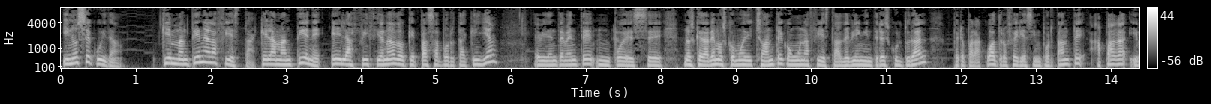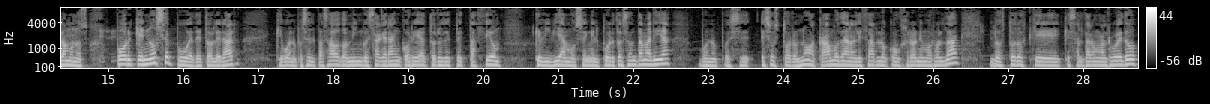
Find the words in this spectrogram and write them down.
y no se cuida quien mantiene a la fiesta, que la mantiene el aficionado que pasa por taquilla, evidentemente, mm, pues eh, nos quedaremos, como he dicho antes, con una fiesta de bien interés cultural, pero para cuatro ferias importantes, apaga y vámonos, porque no se puede tolerar que, bueno, pues el pasado domingo esa gran corrida de toros de expectación que vivíamos en el puerto de Santa María, bueno, pues eh, esos toros, ¿no? Acabamos de analizarlo con Jerónimo Roldán, los toros que, que saltaron al ruedo,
